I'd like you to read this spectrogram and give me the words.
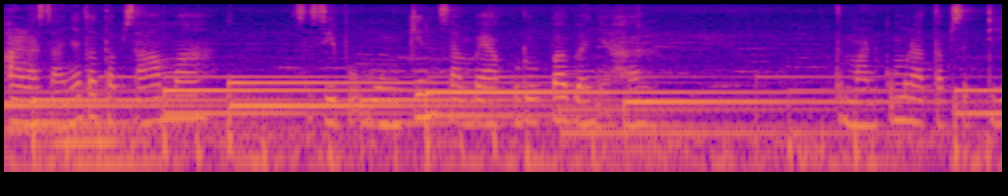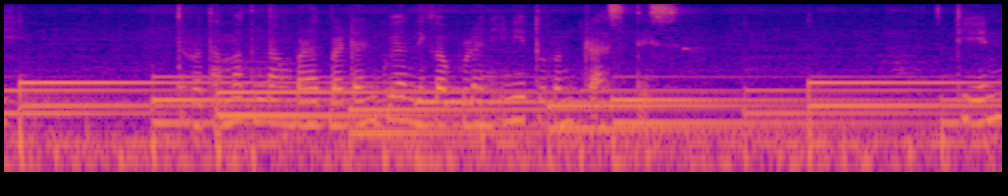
Alasannya tetap sama, sesibuk mungkin sampai aku lupa banyak hal. Temanku menatap sedih, terutama tentang berat badanku yang tiga bulan ini turun drastis. Din,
